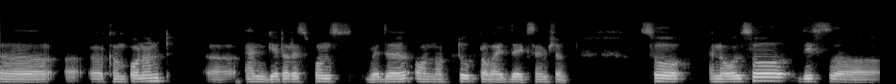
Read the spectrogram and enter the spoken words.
uh, uh, component uh, and get a response whether or not to provide the exemption. So, and also this uh,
